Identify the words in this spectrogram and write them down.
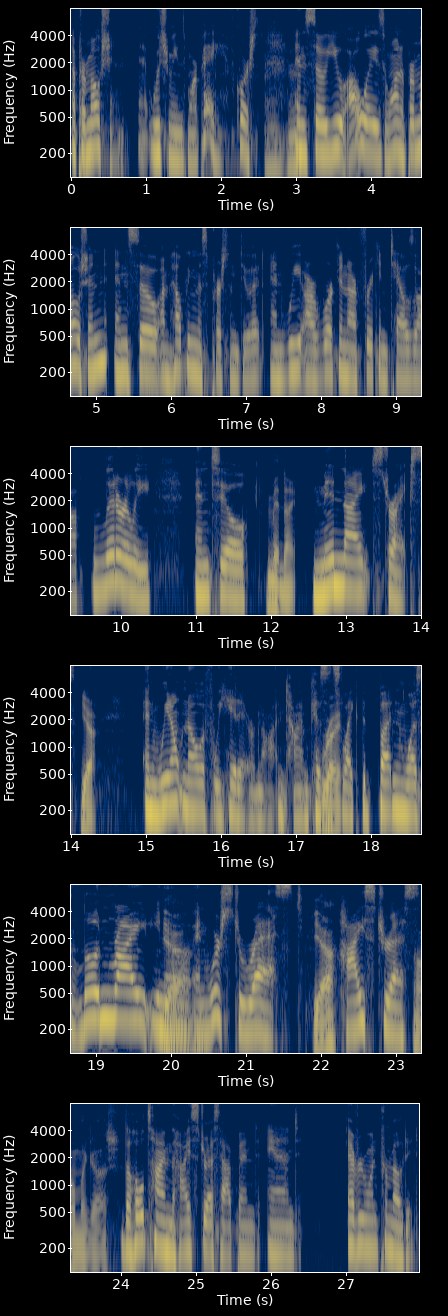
a promotion, eh, which means more pay, of course. Mm-hmm. And so you always want a promotion. And so I'm helping this person do it. And we are working our freaking tails off literally until Midnight. midnight strikes. Yeah. And we don't know if we hit it or not in time because Right. it's like the button wasn't loading right, you know, Yeah. and we're stressed, Yeah. high stress. Oh my gosh. The whole time the high stress happened and everyone promoted.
